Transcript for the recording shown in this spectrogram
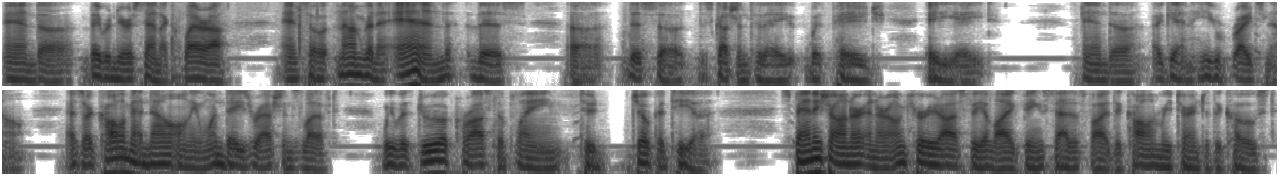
And uh, they were near Santa Clara. And so now I'm going to end this uh, this uh, discussion today with page 88. And uh, again, he writes now, as our column had now only one day's rations left, we withdrew across the plain to Jicotea. Spanish honor and our own curiosity alike being satisfied, the column returned to the coast,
